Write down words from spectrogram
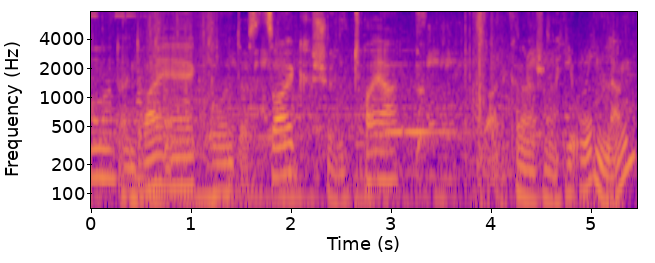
Und ein Dreieck und das Zeug. Schön teuer. So, dann können wir dann schon mal hier oben lang.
